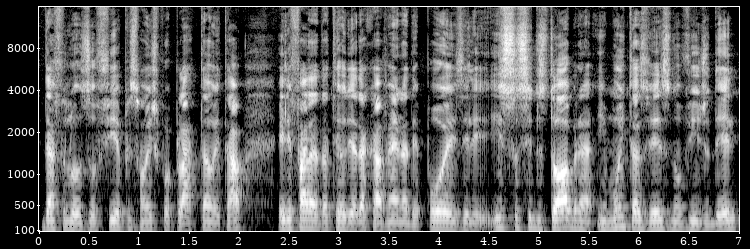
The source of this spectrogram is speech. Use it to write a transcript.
da filosofia, principalmente por Platão e tal. Ele fala da teoria da caverna depois, ele, isso se desdobra e muitas vezes no vídeo dele.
